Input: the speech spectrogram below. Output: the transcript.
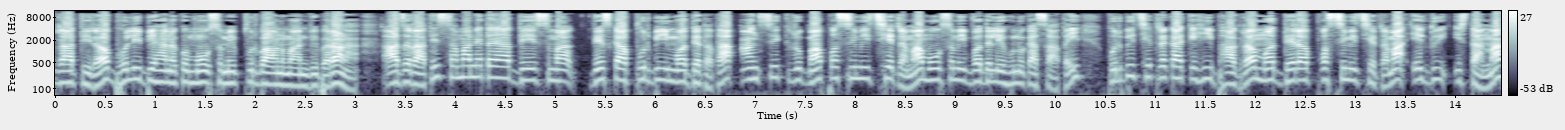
राति र भोलि बिहानको मौसमी पूर्वानुमान विवरण। आज राति सामान्यतया देशमा देशका पूर्वी मध्य तथा आंशिक रूपमा पश्चिमी क्षेत्रमा मौसमी बदली हुनुका साथै पूर्वी क्षेत्रका केही भाग र मध्य र पश्चिमी क्षेत्रमा एक दुई स्थानमा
